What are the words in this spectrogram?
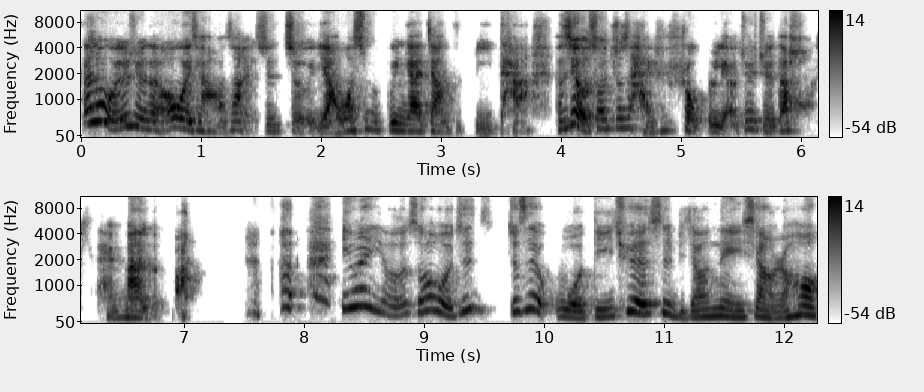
但是我就觉得，哦，我以前好像也是这样。我是不是不应该这样子逼他？可是有时候就是还是受不了，就觉得，哦，太慢了吧。因为有的时候，我就就是我的确是比较内向，然后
